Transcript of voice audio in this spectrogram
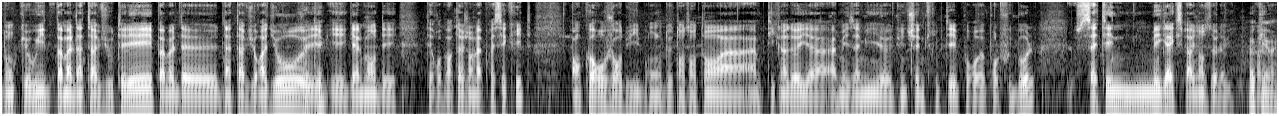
Donc euh, oui, pas mal d'interviews télé, pas mal d'interviews radio et- également des, des reportages dans la presse écrite. Encore aujourd'hui, bon, de temps en temps, un, un petit clin d'œil à, à mes amis euh, d'une chaîne cryptée pour, euh, pour le football. Ça a été une méga expérience de la vie. Ok, Voilà. ouais.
